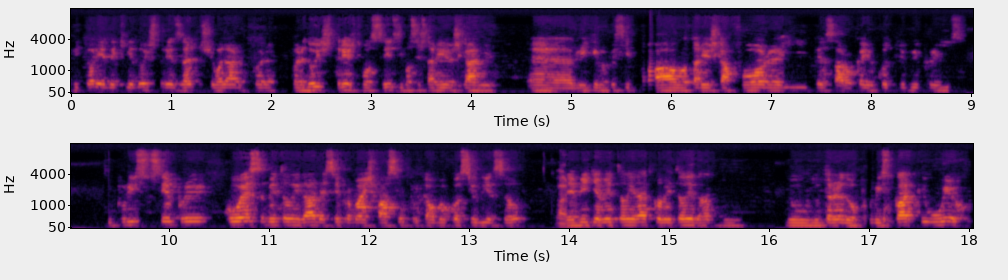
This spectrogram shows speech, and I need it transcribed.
vitória é daqui a dois, três anos, eu olhar para, para dois, três de vocês e vocês estarem a jogar uh, a minha equipa principal, ou estarem a jogar fora e pensar, ok, eu contribuí para isso. E por isso sempre, com essa mentalidade, é sempre mais fácil porque há uma conciliação claro. da minha mentalidade com a mentalidade do, do, do treinador. Por isso, claro que o erro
